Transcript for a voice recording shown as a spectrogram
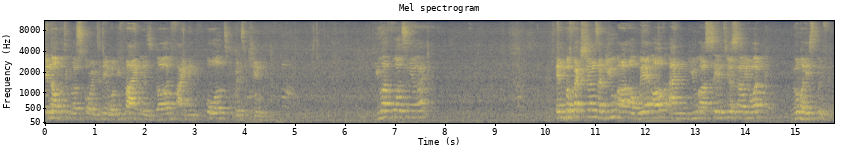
in our particular story today, what we find is God finding fault with Jehu. You have faults in your life? Imperfections that you are aware of and you are saying to yourself, you know what? Nobody's perfect.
